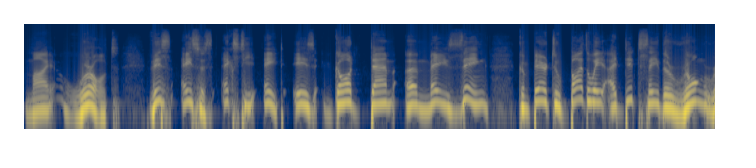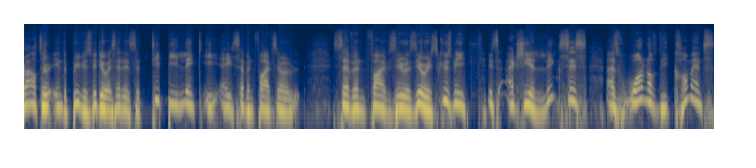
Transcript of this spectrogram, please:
my world. This Asus XT8 is goddamn amazing compared to, by the way, I did say the wrong router in the previous video. I said it's a TP-Link EA7500, excuse me. It's actually a Linksys as one of the comments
